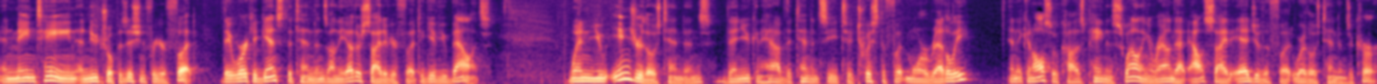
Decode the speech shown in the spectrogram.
and maintain a neutral position for your foot. They work against the tendons on the other side of your foot to give you balance. When you injure those tendons, then you can have the tendency to twist the foot more readily, and it can also cause pain and swelling around that outside edge of the foot where those tendons occur.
